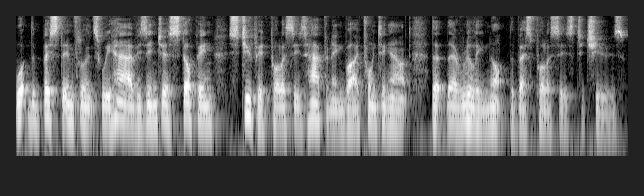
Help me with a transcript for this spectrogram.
what the best influence we have is in just stopping stupid policies happening by pointing out that they're really not the best policies to choose.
